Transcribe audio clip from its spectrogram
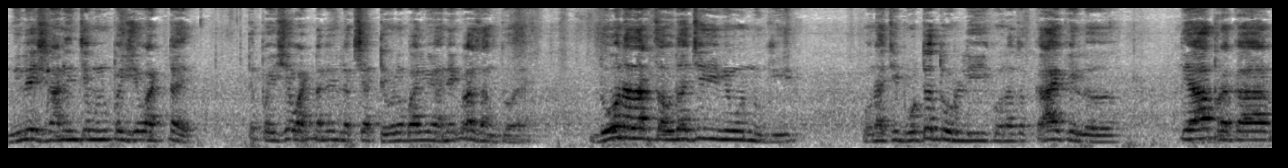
निलेश राणेंचे म्हणून पैसे वाटत आहेत ते पैसे वाटणारे लक्षात ठेवलं पाहिजे मी अनेक वेळा सांगतो आहे दोन हजार चौदाची निवडणुकीत कोणाची बोटं तोडली कोणाचं काय केलं त्या प्रकार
